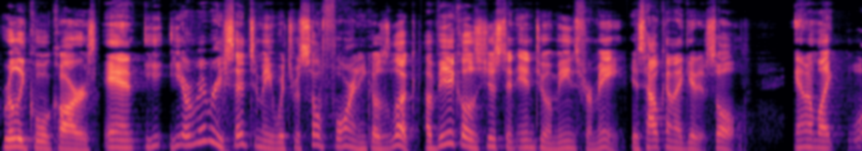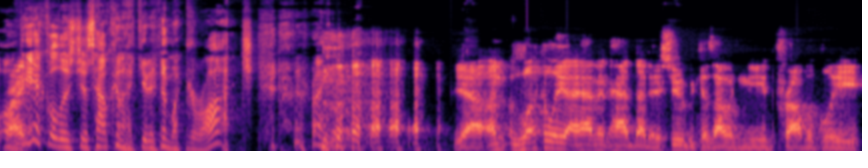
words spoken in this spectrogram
really cool cars, and he, he I remember he said to me, which was so foreign. He goes, "Look, a vehicle is just an end to a means for me. Is how can I get it sold?" And I'm like, well, right. a vehicle is just how can I get it in my garage? right. Yeah, un- luckily I haven't had that issue because I would need probably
